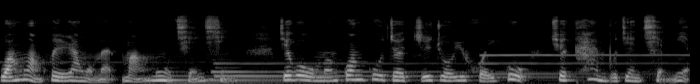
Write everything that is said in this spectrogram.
往往会让我们盲目前行，结果我们光顾着执着于回顾，却看不见前面。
